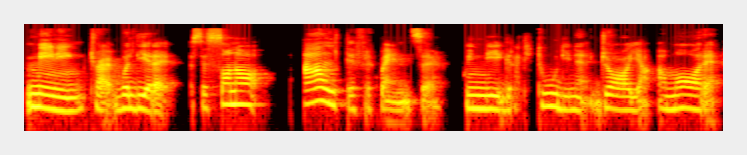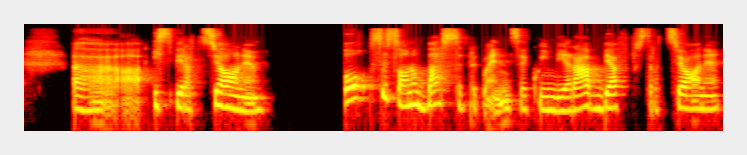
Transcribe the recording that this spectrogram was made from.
meaning, cioè vuol dire se sono alte frequenze, quindi gratitudine, gioia, amore, uh, ispirazione, o se sono basse frequenze, quindi rabbia, frustrazione,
